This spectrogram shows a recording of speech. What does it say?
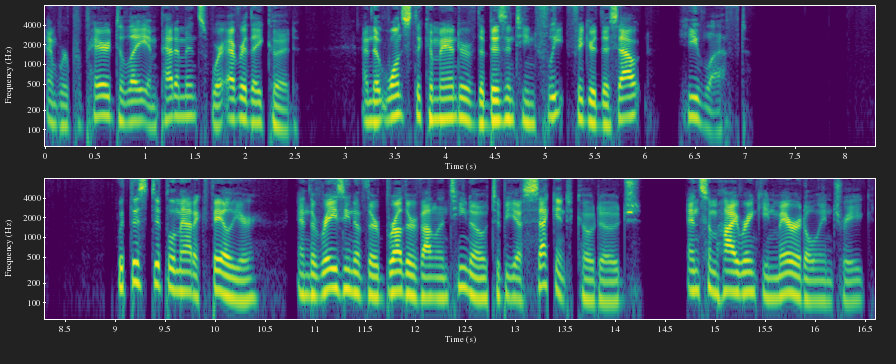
and were prepared to lay impediments wherever they could, and that once the commander of the Byzantine fleet figured this out, he left. With this diplomatic failure, and the raising of their brother Valentino to be a second co-doge, and some high-ranking marital intrigue,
